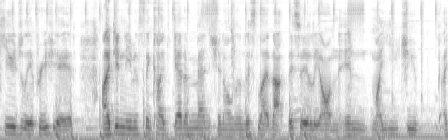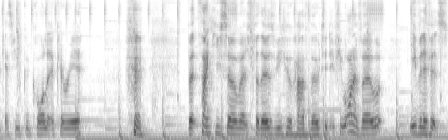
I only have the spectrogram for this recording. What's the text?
hugely appreciated. I didn't even think I'd get a mention on a list like that this early on in my YouTube, I guess you could call it a career. but thank you so much for those of you who have voted. If you want to vote, even if it's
